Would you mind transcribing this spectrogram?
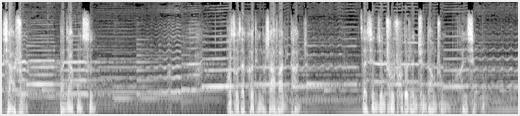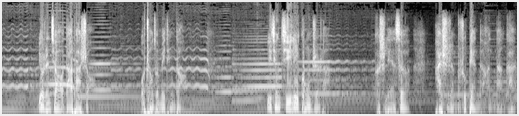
下属、搬家公司。我坐在客厅的沙发里看着，在进进出出的人群当中很醒目。有人叫我搭把手，我装作没听到，已经极力控制了。可是脸色还是忍不住变得很难看。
